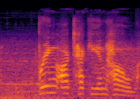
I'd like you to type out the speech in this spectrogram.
Bring Artekian home.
